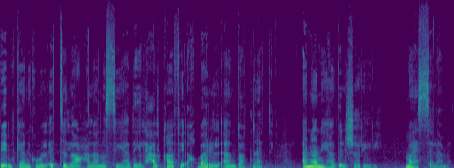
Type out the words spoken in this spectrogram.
بإمكانكم الاطلاع على نص هذه الحلقة في أخبار الآن دوت نت أنا نهاد الجريري مع السلامة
